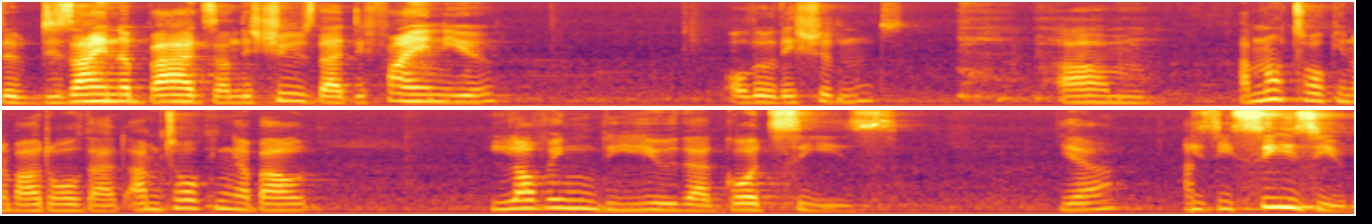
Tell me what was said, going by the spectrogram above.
the, designer bags, and the shoes that define you, although they shouldn't. Um, I'm not talking about all that. I'm talking about loving the you that God sees. Yeah? He sees you.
